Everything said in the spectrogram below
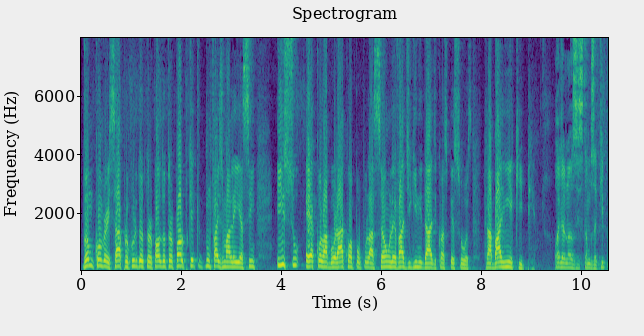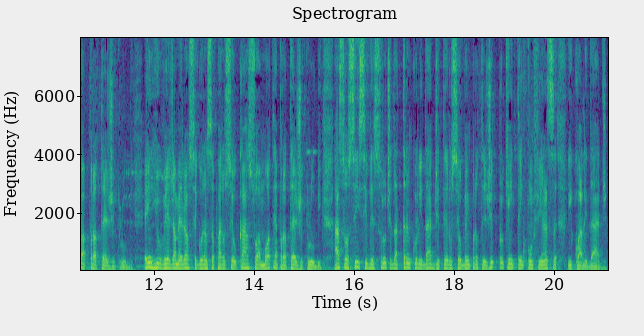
Vamos conversar, procure o doutor Paulo. Doutor Paulo, por que, que não faz uma lei assim? Isso é colaborar com a população, levar dignidade com as pessoas. Trabalhe em equipe. Olha, nós estamos aqui para Protege Clube. Em Rio Verde, a melhor segurança para o seu carro, sua moto é a Protege Clube. Associe-se e desfrute da tranquilidade de ter o seu bem protegido por quem tem confiança e qualidade.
